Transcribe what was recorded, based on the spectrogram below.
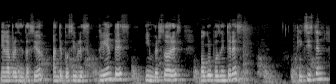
en la presentación ante posibles clientes, inversores o grupos de interés. Existen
